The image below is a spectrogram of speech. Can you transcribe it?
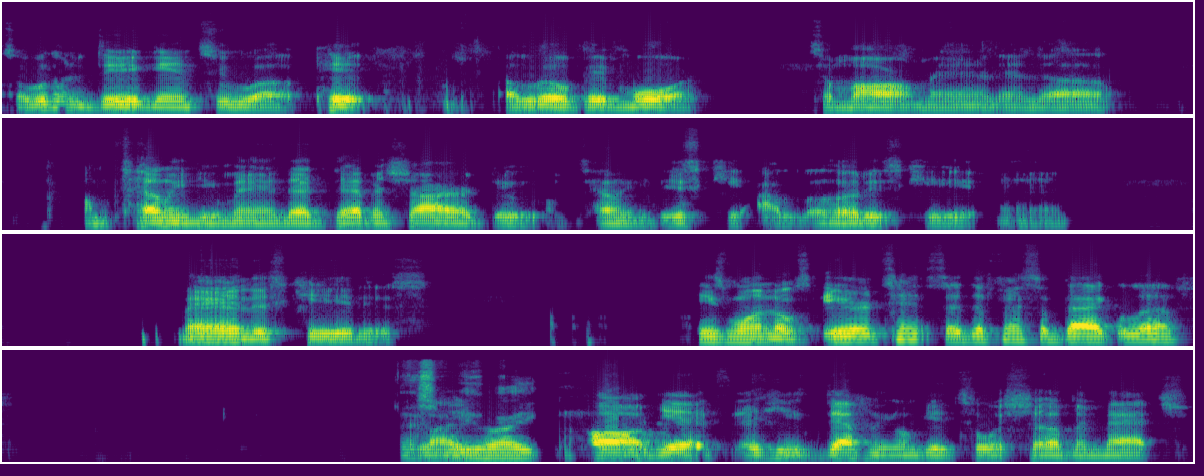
So we're going to dig into uh, Pitt a little bit more tomorrow, man. And uh, I'm telling you, man, that Devonshire dude, I'm telling you, this kid, I love this kid, man. Man, this kid is, he's one of those irritants at defensive back left. That's like, like. Oh, yeah, he's definitely going to get to a shoving match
